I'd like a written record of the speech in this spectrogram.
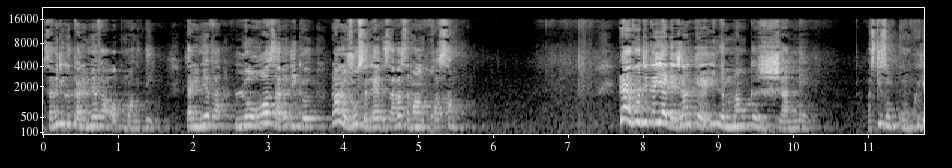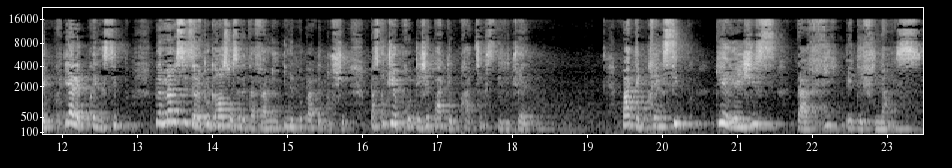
Ça veut dire que ta lumière va augmenter. Ta lumière va... L'aurore, ça veut dire que quand le jour se lève, ça va seulement en croissant. Quand il vous dit qu'il y a des gens qui ne manquent jamais. Parce qu'ils ont compris, les, il y a les principes. Que même si c'est le plus grand sorcier de ta famille, il ne peut pas te toucher. Parce que tu es protégé par tes pratiques spirituelles. Par tes principes qui régissent ta vie et tes finances.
